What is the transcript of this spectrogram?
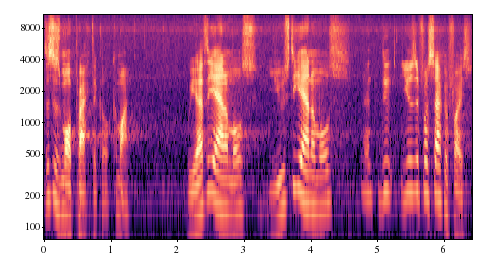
This is more practical. Come on. We have the animals, use the animals, and do, use it for sacrifice.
